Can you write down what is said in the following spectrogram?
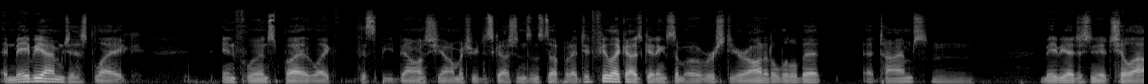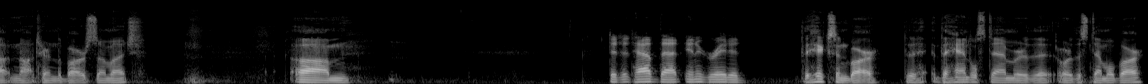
and maybe I'm just like influenced by like the speed balance geometry discussions and stuff. But I did feel like I was getting some oversteer on it a little bit at times. Maybe I just need to chill out and not turn the bars so much. Um, Did it have that integrated? the Hixon bar, the the handle stem or the or the stemmel bar.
